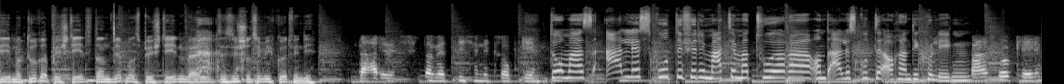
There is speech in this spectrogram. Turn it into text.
die Matura besteht, dann wird man es bestehen, weil das ist schon ziemlich gut, finde ich. Nein, das, da wird sicher nichts abgeben. Thomas, alles Gute für die Mathe-Matura und alles Gute auch an die Kollegen. Passt, okay.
